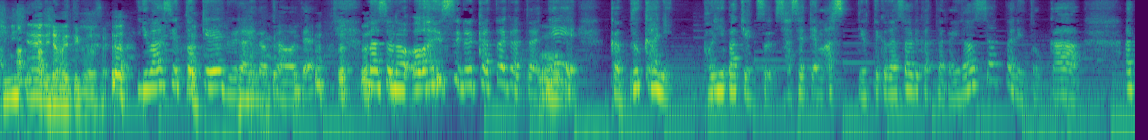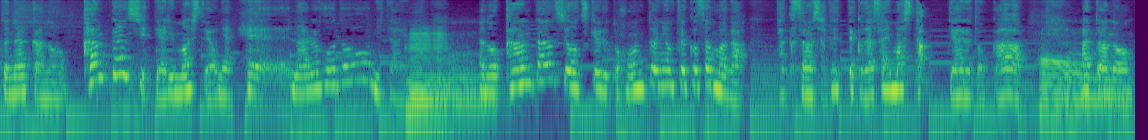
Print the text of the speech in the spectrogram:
気にしないで喋ってください。言わせとけぐらいの顔で。まあそのお会いする方々に、が部下にポリバケツさせてますって言ってくださる方がいらっしゃったりとか、あとなんかあの、簡単詞ってやりましたよね。へえ、なるほど、みたいうな。ん。あの、簡単詞をつけると本当にお客様がたくさん喋ってくださいましたであるとか、あとあの、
